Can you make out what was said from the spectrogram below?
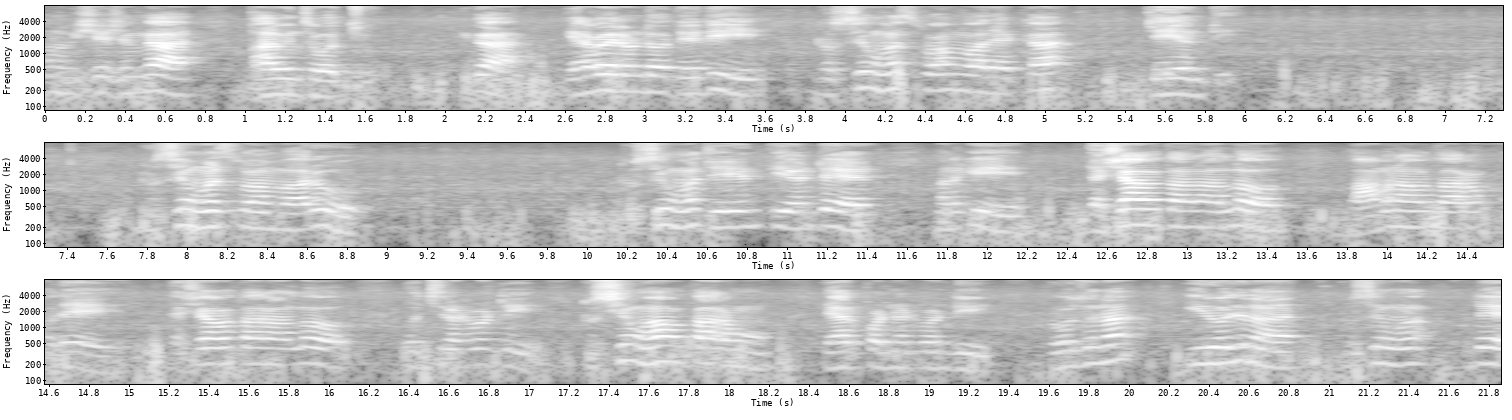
మనం విశేషంగా భావించవచ్చు. ఇక ఇరవై రెండవ తేదీ నృసింహస్వామి వారి యొక్క జయంతి. నృసింహస్వామి వారు నృసింహ జయంతి అంటే మనకి దశావతారాల్లో వామనావతారం అదే దశావతారాల్లో వచ్చినటువంటి నృసింహావతారం ఏర్పడినటువంటి రోజున ఈ రోజున నృసింహ అంటే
